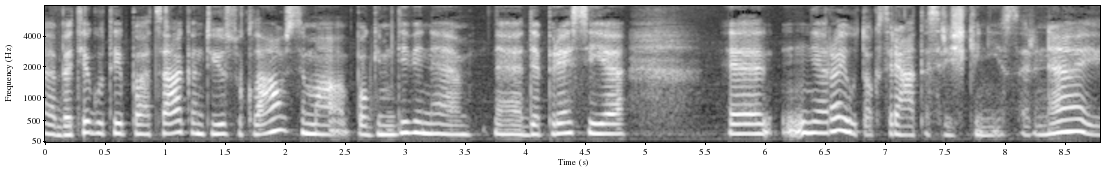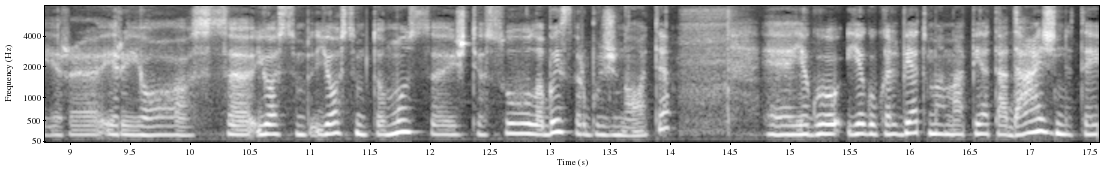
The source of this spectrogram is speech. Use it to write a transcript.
Bet jeigu taip atsakant jūsų klausimą, pogimdyvinė depresija E, nėra jau toks retas reiškinys, ar ne? Ir, ir jos, jos, jos simptomus iš tiesų labai svarbu žinoti. E, jeigu, jeigu kalbėtumėm apie tą dažnį, tai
